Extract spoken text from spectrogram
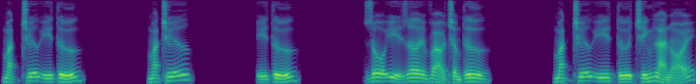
mặt chữ ý tứ. Mặt chữ. Ý tứ. Rồi y rơi vào trầm tư. Mặt chữ ý tứ chính là nói.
